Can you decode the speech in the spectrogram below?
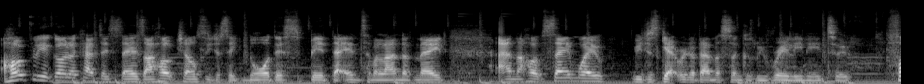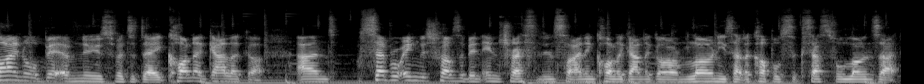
hopefully N'Golo Kante stays. I hope Chelsea just ignore this bid that Inter Milan have made, and I hope same way we just get rid of Emerson because we really need to. Final bit of news for today: Conor Gallagher and several English clubs have been interested in signing Conor Gallagher on loan. He's had a couple successful loans at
